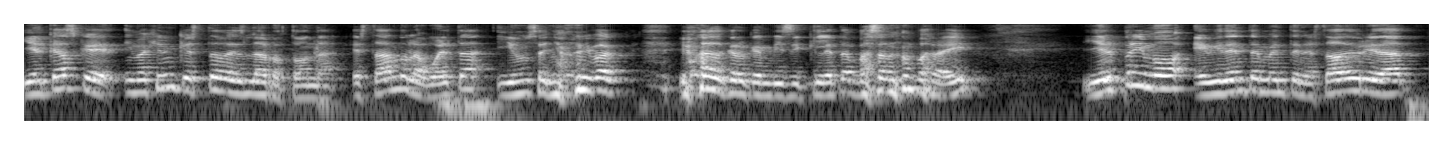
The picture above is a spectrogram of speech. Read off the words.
Y el caso es que, imaginen que esto es la rotonda. Está dando la vuelta y un señor iba, iba creo que en bicicleta pasando por ahí. Y el primo, evidentemente en estado de ebriedad,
